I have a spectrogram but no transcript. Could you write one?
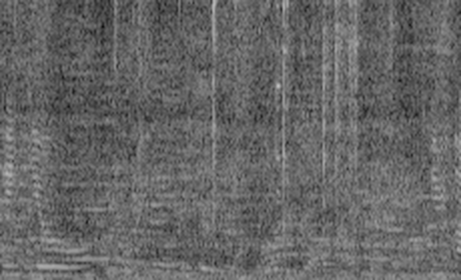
해. Thank you. 비빔다.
